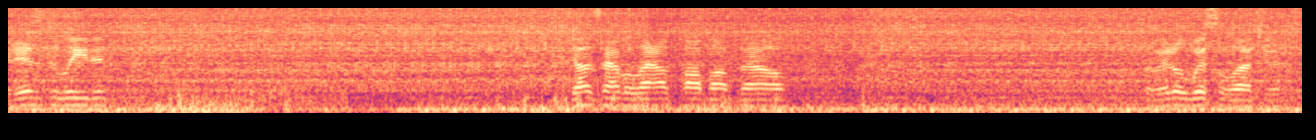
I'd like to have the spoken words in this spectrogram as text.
It is deleted. It does have a loud pop-off valve. So it'll whistle at you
